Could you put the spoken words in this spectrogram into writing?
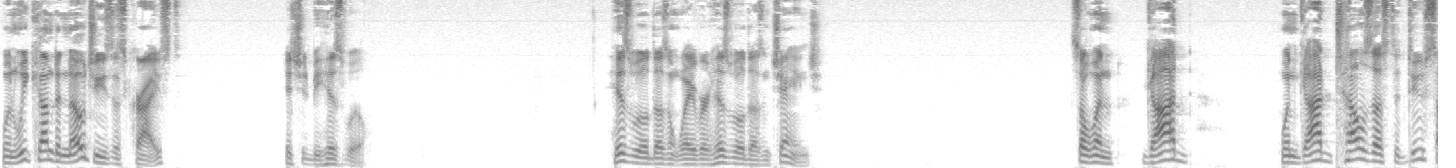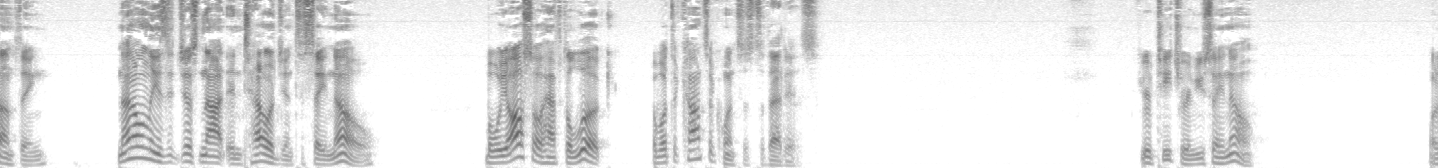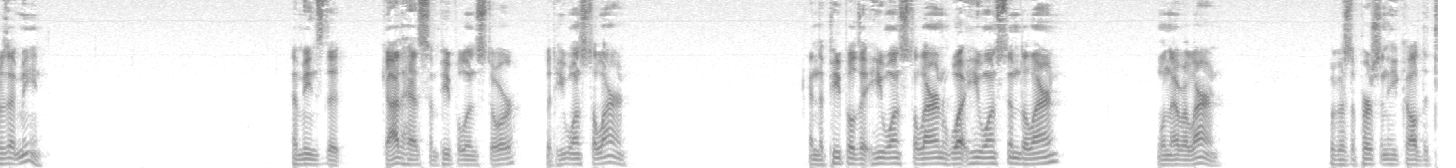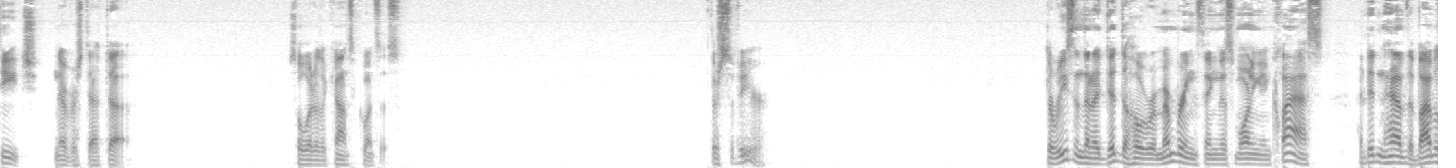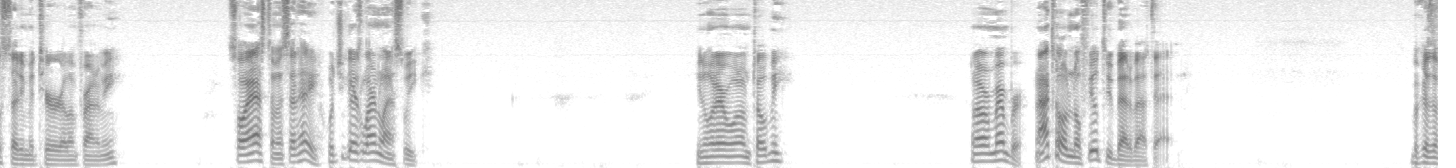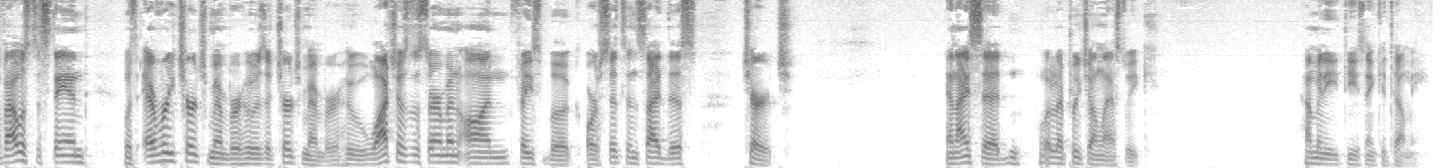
When we come to know Jesus Christ, it should be His will. His will doesn't waver, His will doesn't change. So when God when God tells us to do something, not only is it just not intelligent to say no, but we also have to look at what the consequences to that is. If you're a teacher and you say no, what does that mean? That means that God has some people in store that He wants to learn and the people that he wants to learn what he wants them to learn will never learn because the person he called to teach never stepped up. So, what are the consequences? They're severe. The reason that I did the whole remembering thing this morning in class, I didn't have the Bible study material in front of me. So I asked them, I said, Hey, what'd you guys learn last week? You know what everyone told me? I don't remember. And I told him don't feel too bad about that. Because if I was to stand with every church member who is a church member who watches the sermon on Facebook or sits inside this church, and I said, What did I preach on last week? How many do you think could tell me?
